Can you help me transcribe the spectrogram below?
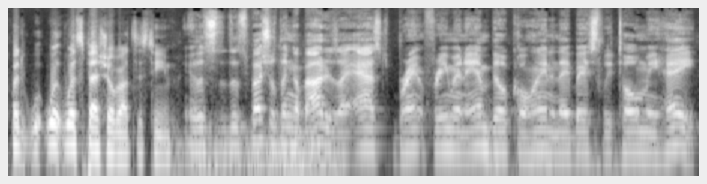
What, what what's special about this team? Yeah, this, the special thing about it is I asked Brant Freeman and Bill Colhane, and they basically told me, hey,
